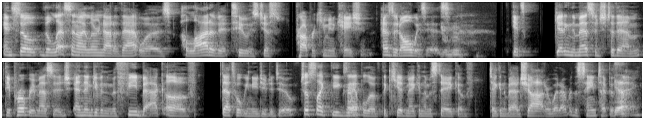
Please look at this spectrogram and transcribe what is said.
And so the lesson I learned out of that was a lot of it too is just proper communication, as it always is. Mm-hmm. It's getting the message to them, the appropriate message, and then giving them the feedback of that's what we need you to do. Just like the example right. of the kid making the mistake of taking a bad shot or whatever, the same type of yep. thing.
